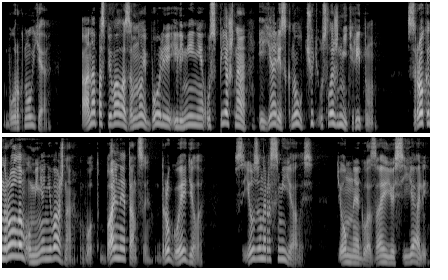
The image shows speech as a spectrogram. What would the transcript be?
буркнул я. Она поспевала за мной более или менее успешно, и я рискнул чуть усложнить ритм. С рок-н-роллом у меня не важно, вот бальные танцы другое дело. Сьюзен рассмеялась. Темные глаза ее сияли.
